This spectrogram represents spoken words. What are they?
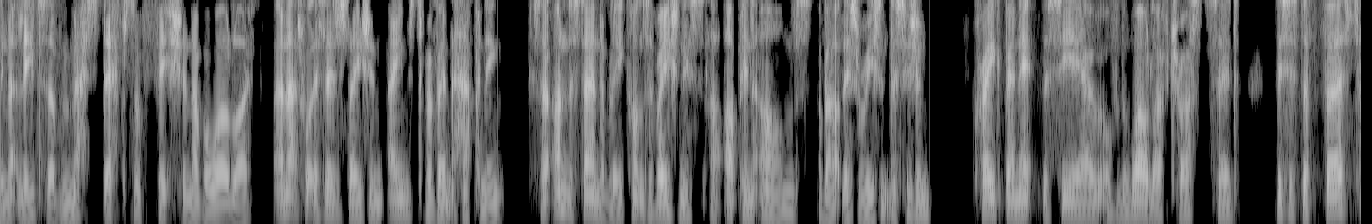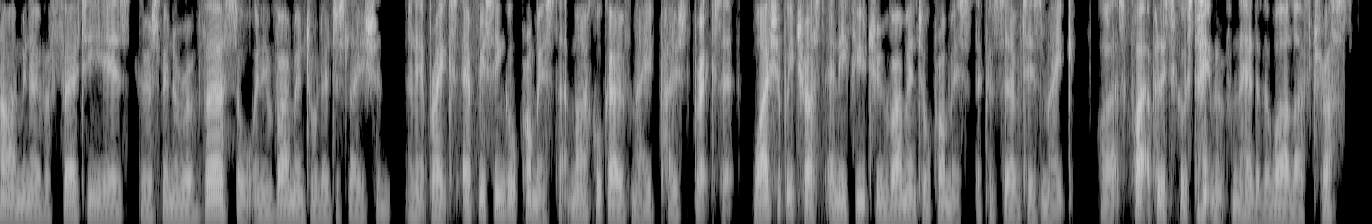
and that leads to mass deaths of fish and other wildlife. And that's what this legislation aims to prevent happening. So, understandably, conservationists are up in arms about this recent decision. Craig Bennett, the CEO of the Wildlife Trust, said, This is the first time in over 30 years there has been a reversal in environmental legislation, and it breaks every single promise that Michael Gove made post Brexit. Why should we trust any future environmental promise the Conservatives make? Well, that's quite a political statement from the head of the Wildlife Trust.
